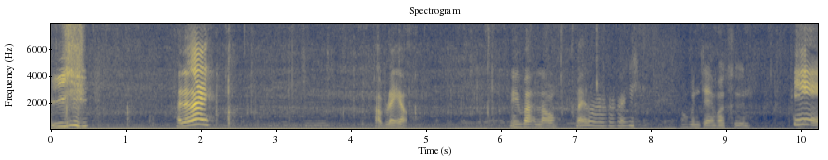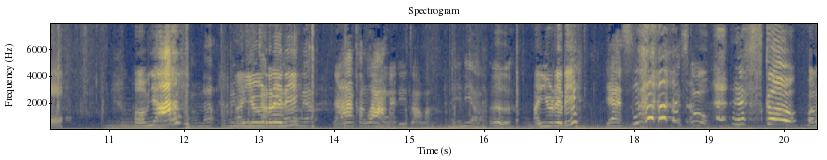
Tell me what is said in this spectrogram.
อีไปเลยกลับแล้ว นี่บ้านเราบ๊ายบายเอากุญแจมาคืน นี่พร้อมยัง Are you ready นะข้างล่างนะที่จับอะนี่เนี่ยเออ Are you ready yes let's go let's go คน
